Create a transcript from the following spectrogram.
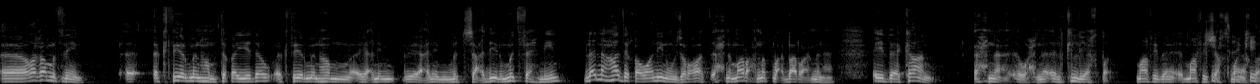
آه رقم اثنين آه كثير منهم تقيدوا كثير منهم يعني يعني متساعدين ومتفاهمين. لأن هذه قوانين وإجراءات إحنا ما راح نطلع برا منها إذا كان إحنا وإحنا الكل يخطئ ما في بني ما في شخص ما. يخطئ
